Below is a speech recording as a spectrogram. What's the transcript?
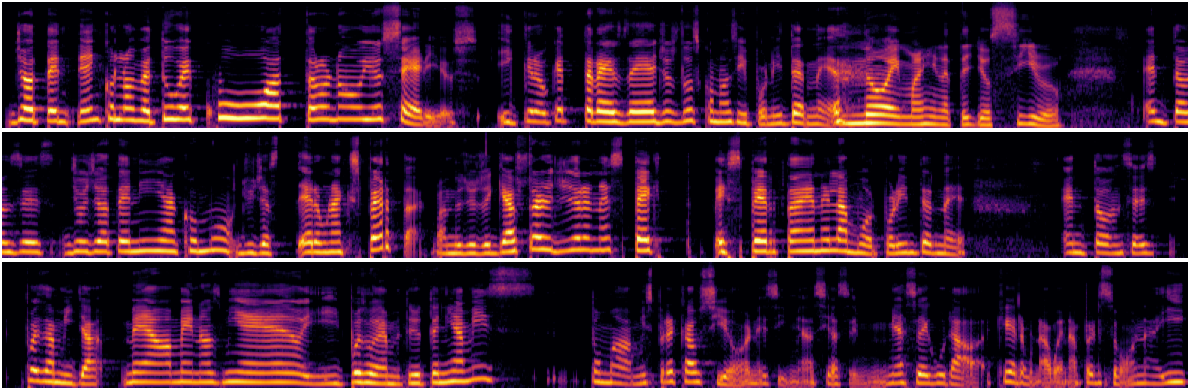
yo en Colombia tuve cuatro novios serios y creo que tres de ellos los conocí por internet. No, imagínate, yo zero. Entonces yo ya tenía como, yo ya era una experta. Cuando yo llegué a Australia yo ya era una experta en el amor por internet. Entonces pues a mí ya me daba menos miedo y pues obviamente yo tenía mis, tomaba mis precauciones y me, hacía, me aseguraba que era una buena persona. Y,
